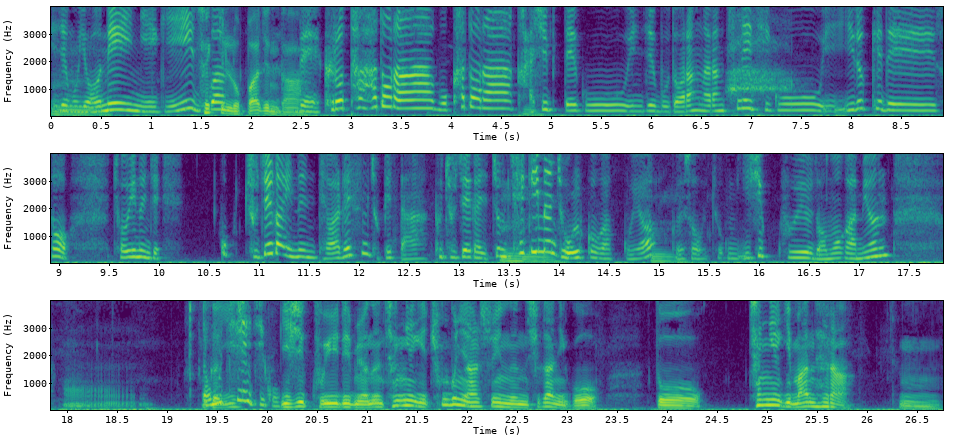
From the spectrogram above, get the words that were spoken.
이제 뭐 음. 연예인 얘기 누가 새길로 빠진다. 네, 그렇다 하더라, 뭐 카더라, 가십되고, 이제 뭐 너랑 나랑 친해지고, 이- 이렇게 돼서 저희는 이제 꼭 주제가 있는 대화를 했으면 좋겠다. 그 주제가 좀 음. 책이면 좋을 것 같고요. 음. 그래서 조금 29일 넘어가면, 어, 너무 그러니까 친해지고. 29일이면은 책 얘기 충분히 할 수 있는 시간이고 또 책 얘기만 해라. 음.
